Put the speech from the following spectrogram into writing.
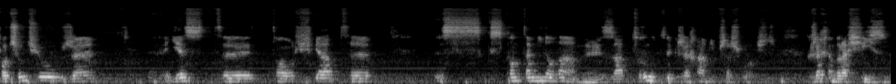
poczuciu, że jest e, to świat skontaminowany, zatruty grzechami przeszłości, grzechem rasizmu.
